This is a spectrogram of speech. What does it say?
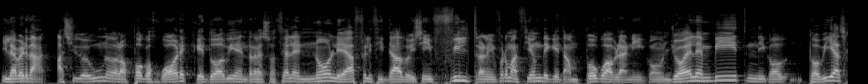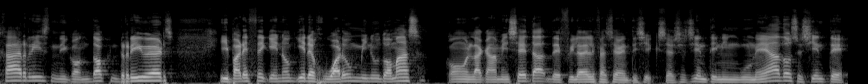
Y la verdad, ha sido uno de los pocos jugadores que todavía en redes sociales no le ha felicitado y se infiltra la información de que tampoco habla ni con Joel Embiid, ni con Tobias Harris, ni con Doc Rivers y parece que no quiere jugar un minuto más con la camiseta de Philadelphia 76 Se siente ninguneado, se siente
